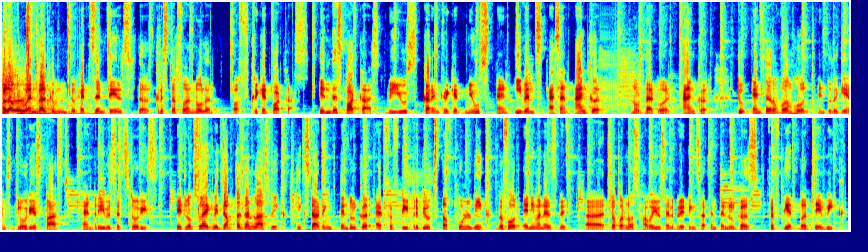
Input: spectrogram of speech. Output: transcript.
Hello and welcome to Heads and Tails, the Christopher Nolan of Cricket Podcast. In this podcast, we use current cricket news and events as an anchor, note that word, anchor, to enter a wormhole into the game's glorious past and revisit stories. It looks like we jumped the gun last week, kickstarting Tendulkar at 50 tributes a full week before anyone else did. Uh, Chopper knows, how are you celebrating Sachin Tendulkar's 50th birthday week?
